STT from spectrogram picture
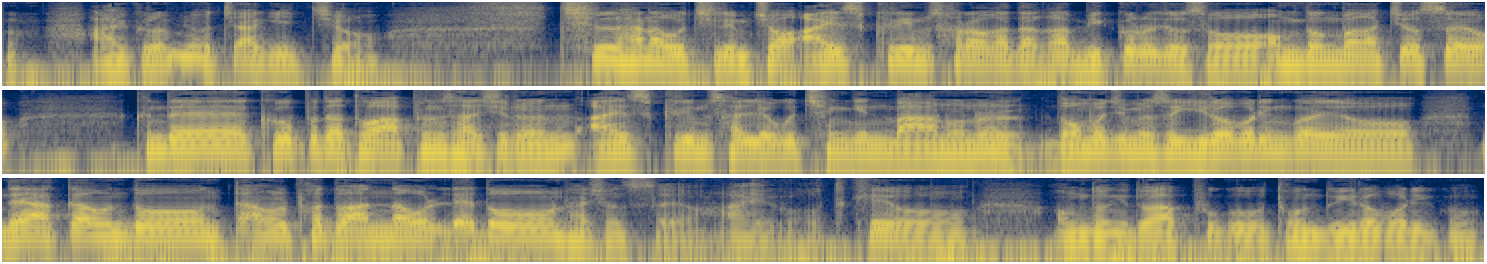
아이, 그럼요. 짝이 있죠. 7157님, 저 아이스크림 사러 가다가 미끄러져서 엉덩방아 찧었어요. 근데 그것보다 더 아픈 사실은 아이스크림 살려고 챙긴 만 원을 넘어지면서 잃어버린 거예요. 내 아까운 돈, 땅을 파도 안 나올 내 돈 하셨어요. 아이고, 어떡해요. 엉덩이도 아프고 돈도 잃어버리고.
